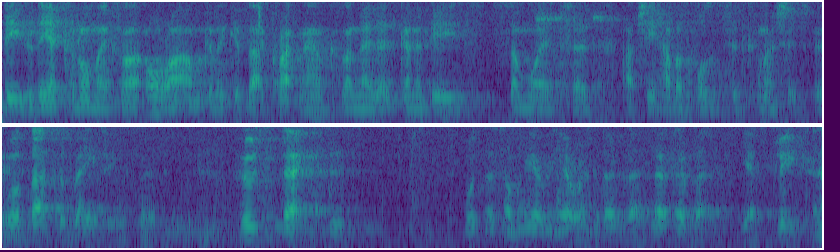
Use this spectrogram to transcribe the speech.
these are the economics like all right I'm going to give that a crack now because I know there's going to be somewhere to actually have a positive commercial experience Well, that's amazing, isn't it? Who's next? Was there somebody over here or is it over there? No, it's over there. Yes, please. Uh,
